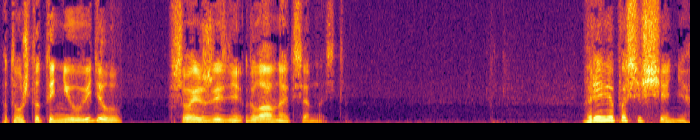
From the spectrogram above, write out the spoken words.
Потому что ты не увидел в своей жизни главная ценность. Время посещения.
